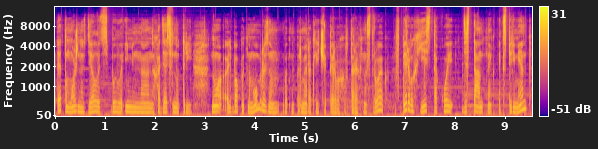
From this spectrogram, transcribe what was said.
Это можно сделать было именно находясь внутри. Но любопытным образом, вот, например, отличие первых и вторых настроек, в первых есть такой дистантный эксперимент,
